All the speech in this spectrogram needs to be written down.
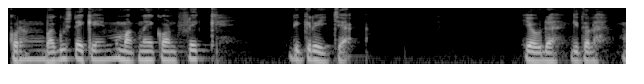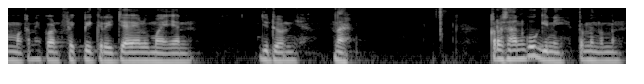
Kurang bagus deh kayak memaknai konflik di gereja. Ya udah gitulah memaknai konflik di gereja yang lumayan judulnya. Nah, keresahanku gini teman-teman.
